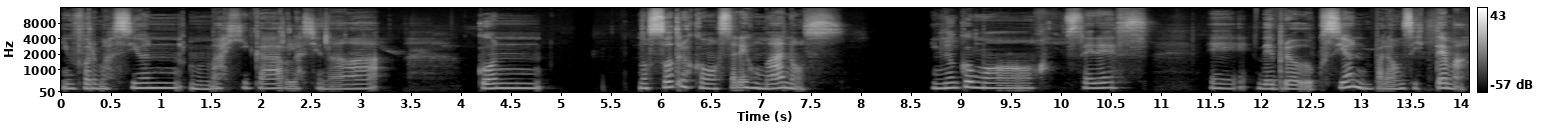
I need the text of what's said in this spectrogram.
información mágica relacionada con nosotros como seres humanos y no como seres eh, de producción para un sistema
